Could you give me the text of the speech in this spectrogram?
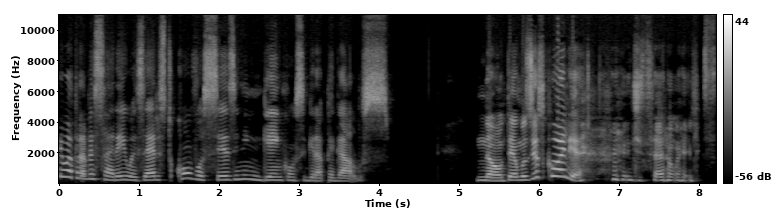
eu atravessarei o exército com vocês e ninguém conseguirá pegá-los. Não temos escolha, disseram eles.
